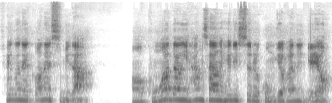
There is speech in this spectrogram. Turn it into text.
최근에 꺼냈습니다. 어, 공화당이 항상 해리스를 공격하는 게요.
